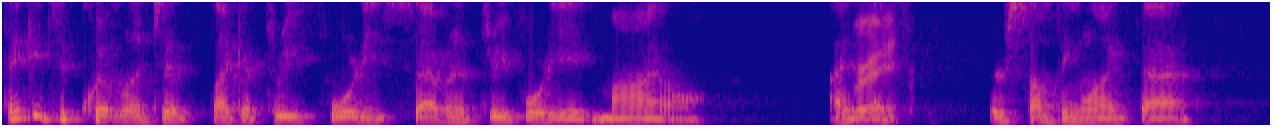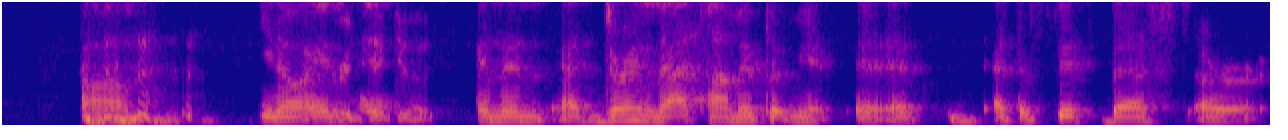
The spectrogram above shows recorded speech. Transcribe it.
think it's equivalent to like a 347 or 348 mile, I, I Right. think, or something like that. Um, you know, and Ridiculous. and then at, during that time, it put me at, at, at the fifth best or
